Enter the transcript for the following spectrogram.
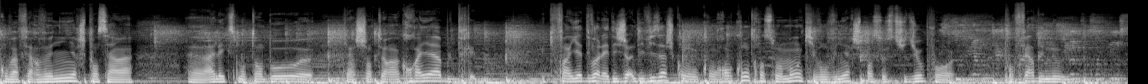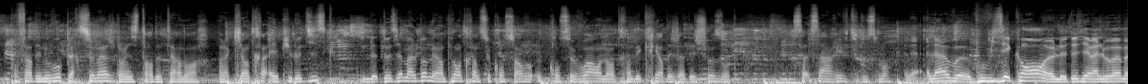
qu'on va faire venir. Je pense à euh, Alex Montambeau, qui est un chanteur incroyable. Enfin, il y a des, visages qu'on rencontre en ce moment qui vont venir, je pense, au studio pour, pour, faire, des nouveaux personnages dans l'histoire de Terre Noire. Voilà, qui est en train, et puis le disque, le deuxième album est un peu en train de se concevoir, on est en train d'écrire déjà des choses, ça, arrive tout doucement. Là, vous visez quand le deuxième album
